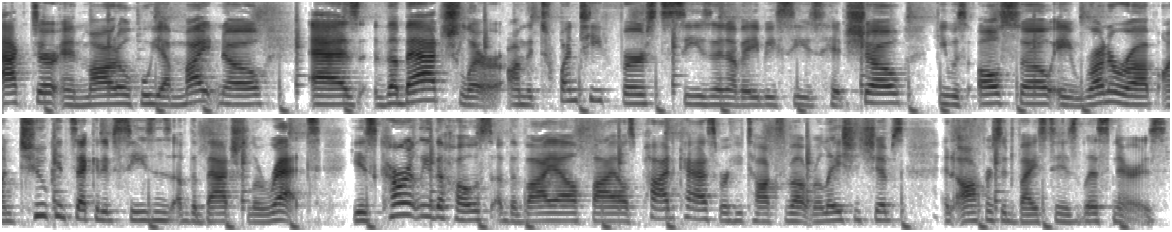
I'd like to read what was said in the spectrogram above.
actor, and model who you might know as The Bachelor on the 21st season of ABC's hit show. He was also a runner up on two consecutive seasons of The Bachelorette. He is currently the host of the Viall Files podcast, where he talks about relationships and offers advice to his listeners.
